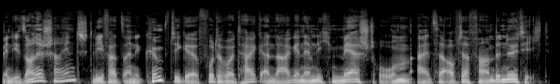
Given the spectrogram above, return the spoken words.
Wenn die Sonne scheint, liefert seine künftige Photovoltaikanlage nämlich mehr Strom, als er auf der Farm benötigt.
